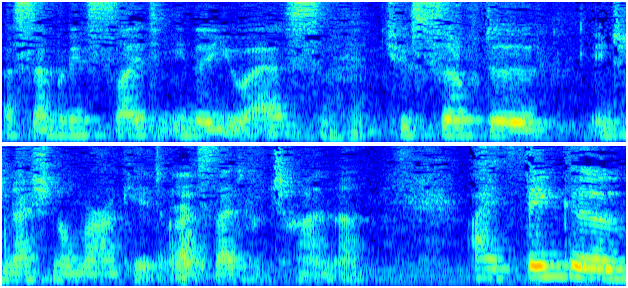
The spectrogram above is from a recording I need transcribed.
assembly site in the U.S. to serve the international market outside of China. I think uh,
